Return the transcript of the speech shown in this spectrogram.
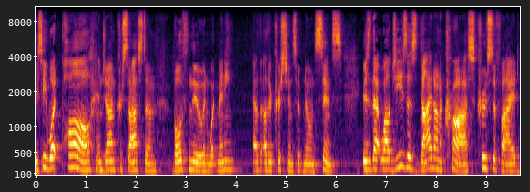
You see, what Paul and John Chrysostom both knew, and what many other Christians have known since, is that while Jesus died on a cross, crucified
